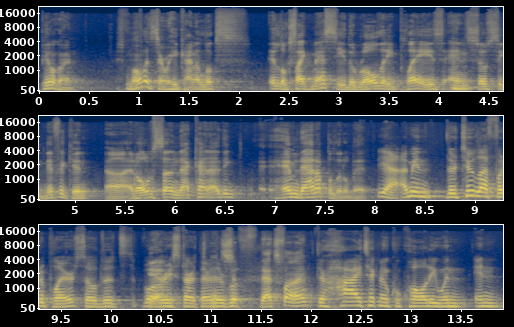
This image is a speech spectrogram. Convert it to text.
People are going, there's moments there where he kind of looks, it looks like Messi, the role that he plays, and it's so significant. Uh, and all of a sudden, that kind of, I think, hemmed that up a little bit. Yeah, I mean they're two left-footed players, so that's we'll Yeah. already start there. That's, they're both that's fine. they're high technical quality when and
